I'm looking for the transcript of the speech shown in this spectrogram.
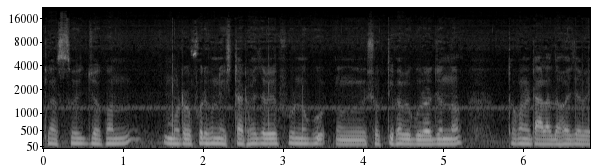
ক্লাস সুইচ যখন মোটর পরিপূর্ণ স্টার্ট হয়ে যাবে পূর্ণ শক্তিভাবে ঘোরার জন্য, তখন এটা আলাদা হয়ে যাবে।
